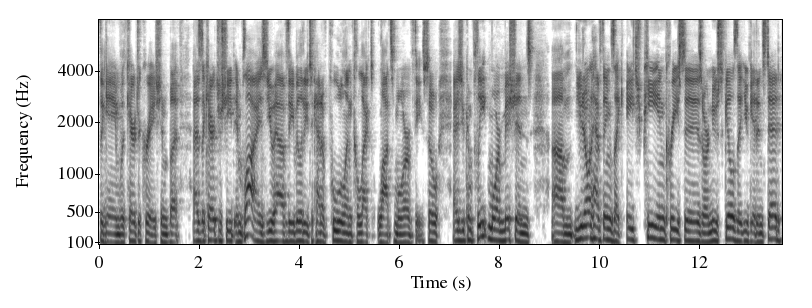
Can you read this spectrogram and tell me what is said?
the game with character creation, but as the character sheet implies, you have the ability to kind of pool and collect lots more of these. So, as you complete more missions, um, you don't have things like HP increases or new skills that you get. Instead,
